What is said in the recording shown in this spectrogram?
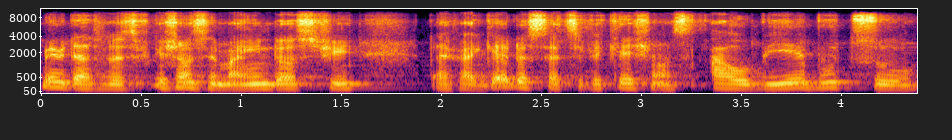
maybe there's certifications in my industry that if i get those certifications i will be able to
